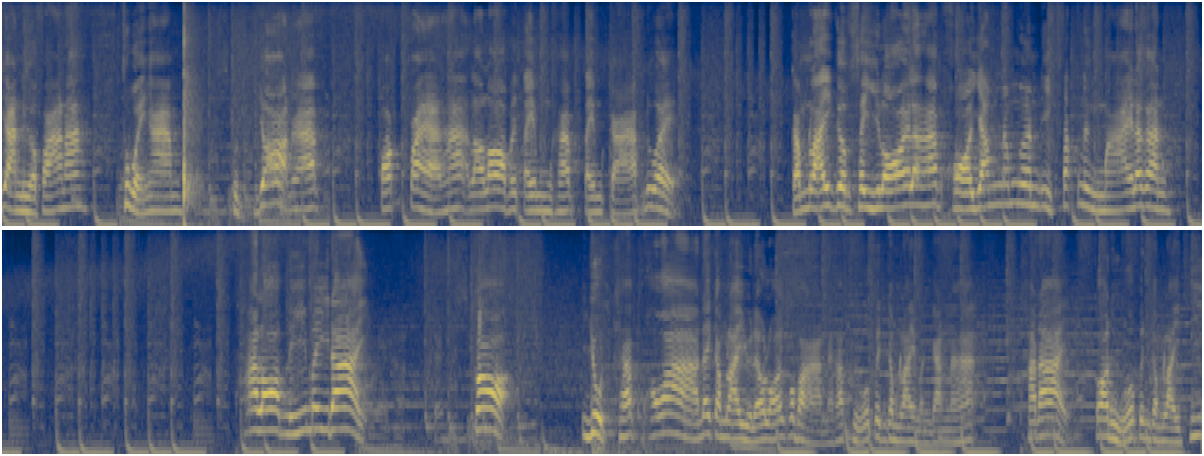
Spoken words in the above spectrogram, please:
อย่าเหนือฟ้านะ สวยงาม สุดยอดนะครับป๊อกแปดฮะเราล่อไปเต็มครับ เต็มกราฟด้วยกำไรเกือบ 400 แล้วครับ ขอย้ำน้ำเงินอีกสักหนึ่งไม้แล้วกัน ถ้ารอบนี้ไม่ได้ ก็หยุดครับ เพราะว่าได้กำไรอยู่แล้วร้อยกว่าบาทนะครับ ถือว่าเป็นกำไรเหมือนกันนะฮะ ถ้าได้ก็ถือว่าเป็นกำไรที่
